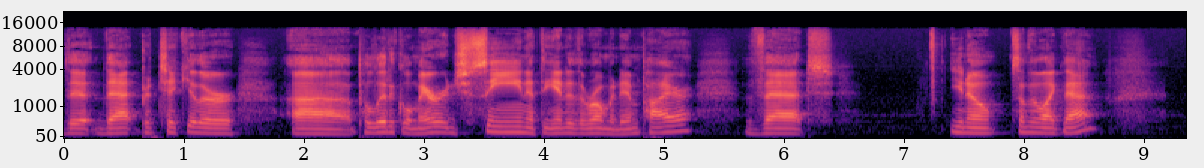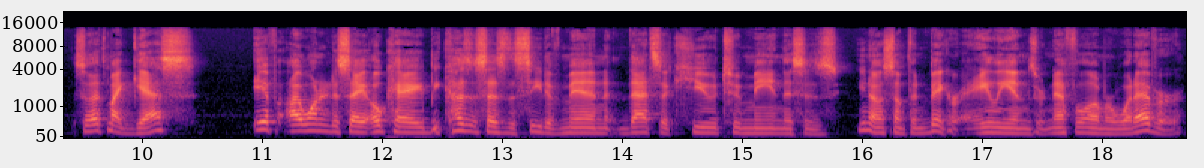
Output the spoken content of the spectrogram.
the that particular uh, political marriage scene at the end of the Roman Empire. That, you know, something like that. So that's my guess. If I wanted to say, okay, because it says the seed of men, that's a cue to mean this is, you know, something bigger, aliens or Nephilim or whatever,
